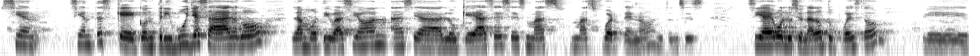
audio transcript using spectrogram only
sientes que contribuyes a algo, la motivación hacia lo que haces es más, más fuerte, ¿no? Entonces, sí ha evolucionado tu puesto. Eh,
